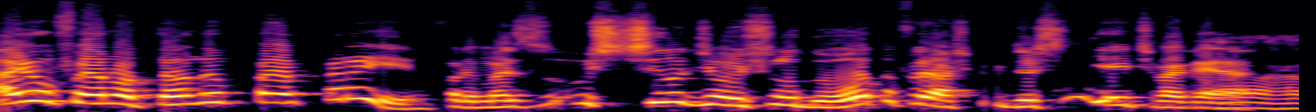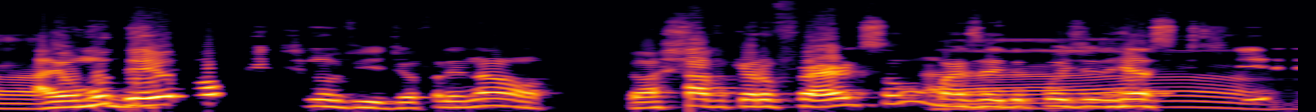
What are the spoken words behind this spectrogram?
Aí eu fui anotando, eu, peraí. Eu falei, mas o estilo de um estilo do outro, eu falei, acho que o Justin Gate vai ganhar. Uhum. Aí eu mudei o palpite no vídeo. Eu falei, não, eu achava que era o Ferguson, mas ah. aí depois de reassistir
